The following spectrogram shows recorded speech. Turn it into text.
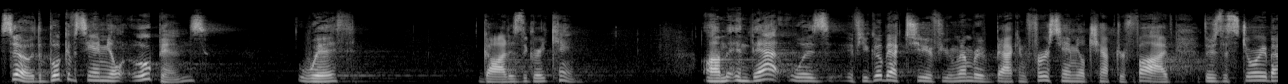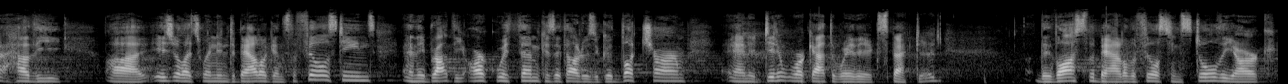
So the book of Samuel opens with God is the great king. Um, and that was, if you go back to, if you remember back in 1 Samuel chapter 5, there's the story about how the uh, Israelites went into battle against the Philistines and they brought the ark with them because they thought it was a good luck charm, and it didn't work out the way they expected. They lost the battle, the Philistines stole the ark.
